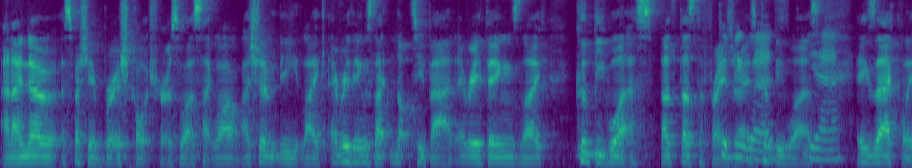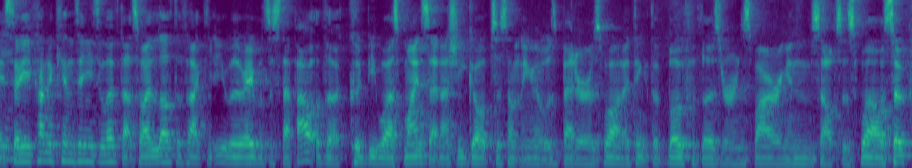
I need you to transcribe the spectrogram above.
And I know, especially in British culture as well, it's like, well, I shouldn't be like, everything's like not too bad. Everything's like, could be worse. That's that's the phrase, Could right? It could be worse. worse. Yeah. Exactly. So you kind of continue to live that. So I love the fact that you were able to step out of the could be worse mindset and actually go up to something that was better as well. And I think that both of those are inspiring in themselves as well. So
